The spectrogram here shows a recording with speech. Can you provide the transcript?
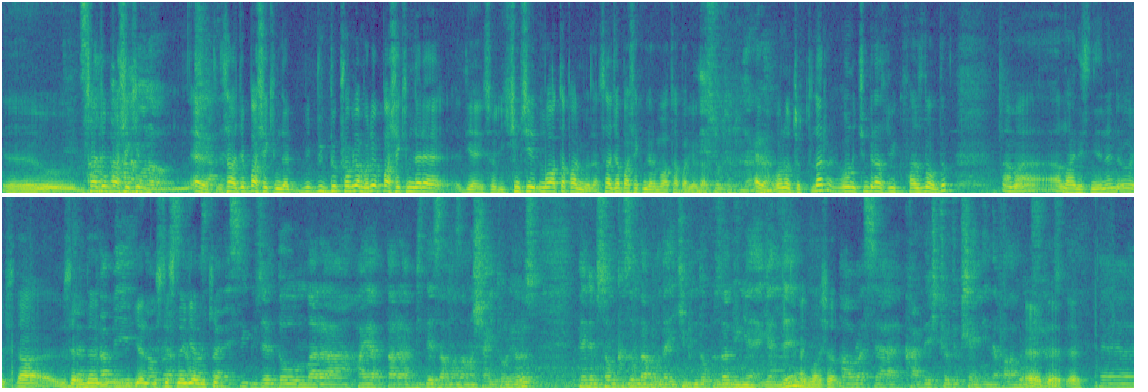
E, sadece başhekim onu Evet, sadece başhekimler. Bir, bir, bir problem oluyor, başhekimlere diye söylüyor. Kimseyi muhatap almıyorlar. Sadece başhekimleri muhatap alıyorlar. Mesul tuttular. Evet, onu tuttular. Onun için biraz yük fazla oldu. Ama Allah'ın izniyle o iş daha üzerinden Tabii gel, üstesinden geldik. Hastanesi güzel doğumlara, hayatlara biz de zaman zaman şahit oluyoruz. Benim son kızım da burada 2009'da dünyaya geldi. Ay maşallah. Avrasya kardeş çocuk şenliğinde falan Evet, buluşuyoruz. evet, evet. Ee,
